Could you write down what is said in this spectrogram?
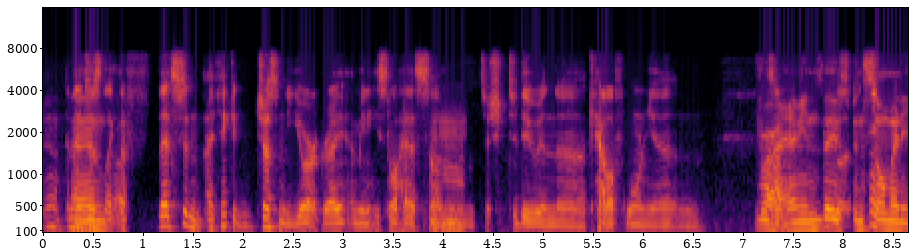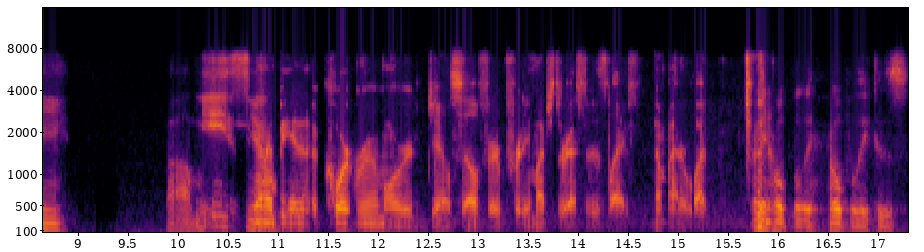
Yeah, And that's just like uh, the that's in I think in just in New York, right? I mean, he still has some Mm-hmm. to, to do in uh, California and right. some- I mean, there's but- been so many. Um, He's gonna be in a courtroom or jail cell for pretty much the rest of his life, no matter what. I mean, hopefully, hopefully, because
